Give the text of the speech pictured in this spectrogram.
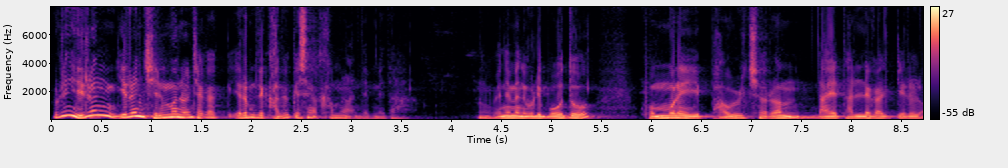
우리는 이런, 이런 질문을 제가 여러분들이 가볍게 생각하면 안 됩니다. 왜냐하면 우리 모두 본문의 이 바울처럼 나의 달려갈 길을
